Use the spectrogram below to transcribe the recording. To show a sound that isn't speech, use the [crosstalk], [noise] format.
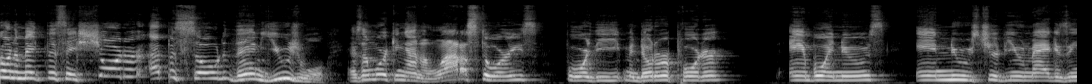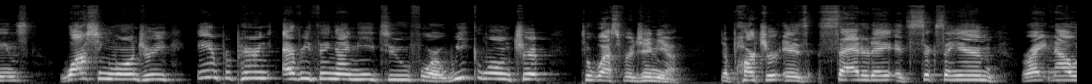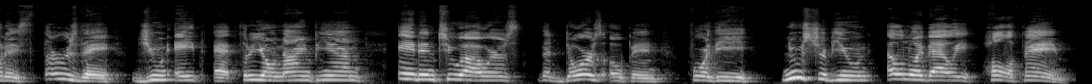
going to make this a shorter episode than usual as I'm working on a lot of stories for the Mendota Reporter, Amboy News, and News Tribune magazines, washing laundry, and preparing everything I need to for a week long trip to West Virginia. Departure is Saturday at 6 a.m. Right now it is Thursday, June 8th at 3:09 p.m. And in two hours, the doors open for the News Tribune Illinois Valley Hall of Fame.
